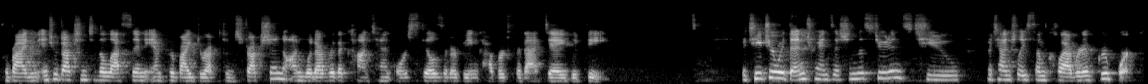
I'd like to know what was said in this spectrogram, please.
provide an introduction to the lesson, and provide direct instruction on whatever the content or skills that are being covered for that day would be. The teacher would then transition the students to potentially some collaborative group work.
